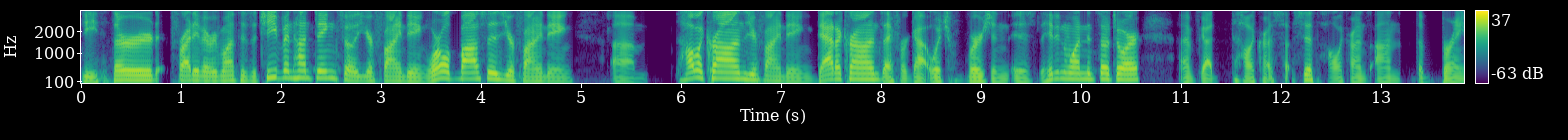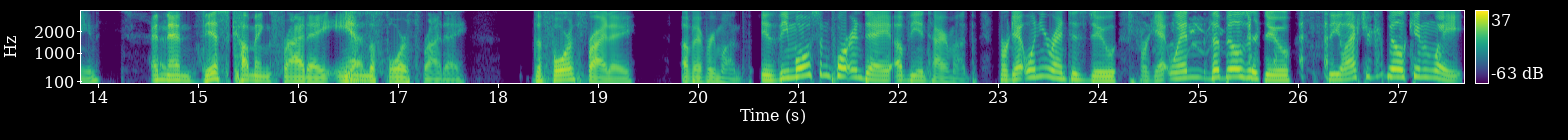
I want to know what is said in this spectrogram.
The third Friday of every month is achievement hunting. So you're finding world bosses, you're finding um, holocrons. You're finding datacrons. I forgot which version is the hidden one in SWTOR. I've got holocrons, Sith holocrons on the brain. And then this coming Friday and Yes. the fourth Friday. The fourth Friday of every month is the most important day of the entire month. Forget when your rent is due. Forget when the bills are due. The electric bill can wait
